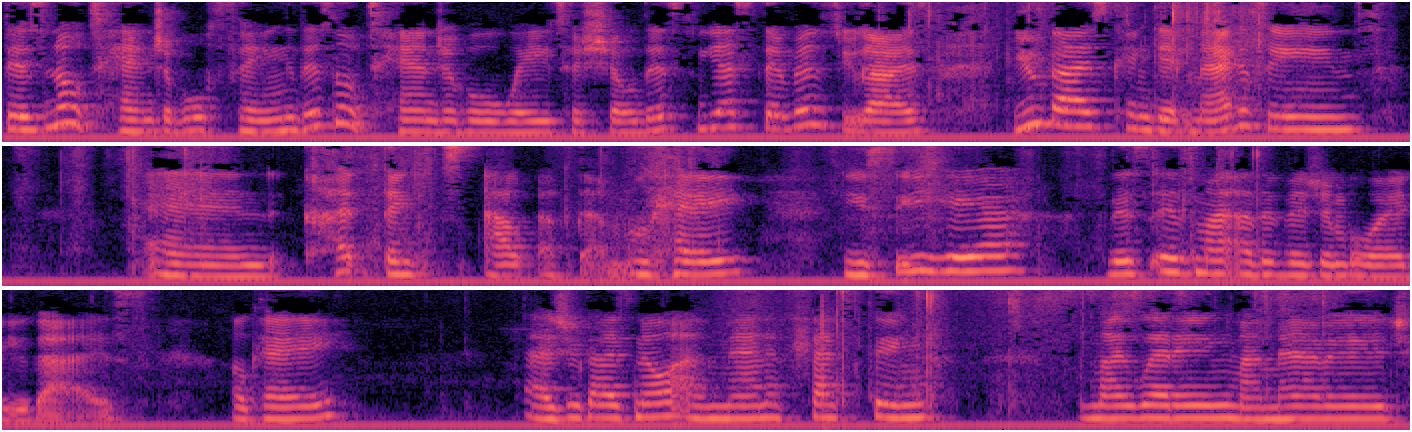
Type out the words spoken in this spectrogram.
there's no tangible thing there's no tangible way to show this yes there is you guys you guys can get magazines and cut things out of them okay you see here this is my other vision board you guys okay? As you guys know i'm manifesting my wedding my marriage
